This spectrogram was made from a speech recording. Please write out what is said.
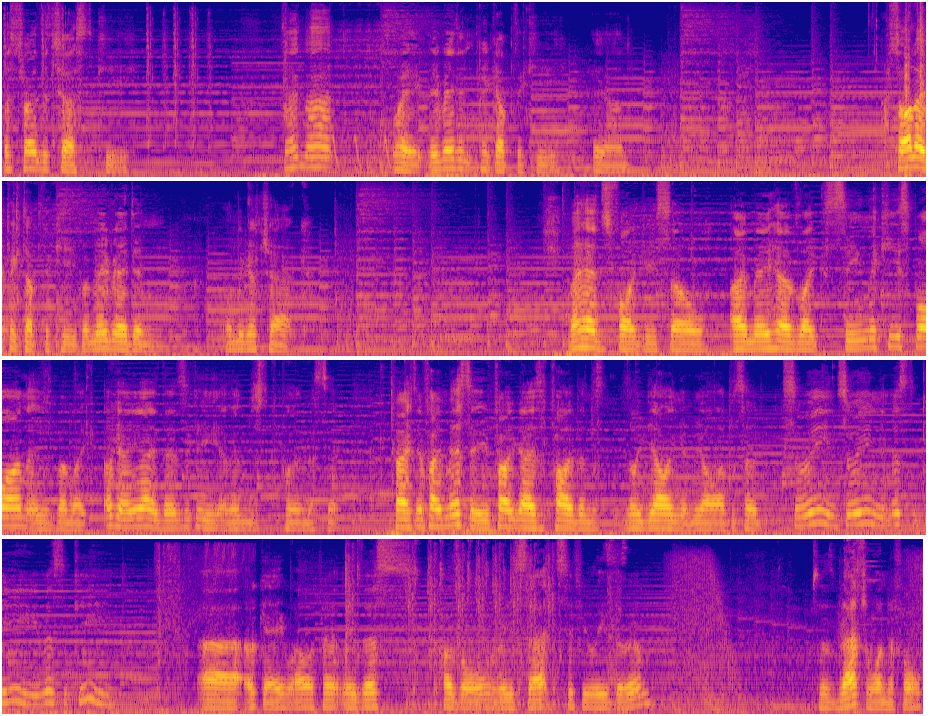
Let's try the chest key. Did I not? Wait, maybe I didn't pick up the key. Hang on. I thought I picked up the key, but maybe I didn't. Let me go check. My head's foggy, so I may have like seen the key spawn and just been like, okay, yeah, there's the key, and then just completely missed it. In fact, if I missed it, you probably guys have probably been yelling at me all episode. Sureen, Sureen, you missed the key, you missed the key. Uh, okay, well, apparently this puzzle resets if you leave the room. So that's wonderful.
